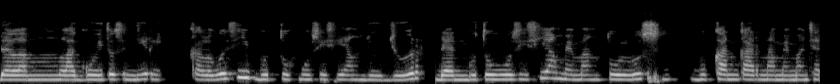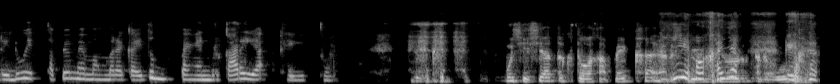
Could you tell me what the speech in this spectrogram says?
dalam lagu itu sendiri kalau gue sih butuh musisi yang jujur dan butuh musisi yang memang tulus bukan karena memang cari duit tapi memang mereka itu pengen berkarya kayak gitu Musisi atau ketua KPK harus Iya, jujur, makanya terbuka. Kayak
